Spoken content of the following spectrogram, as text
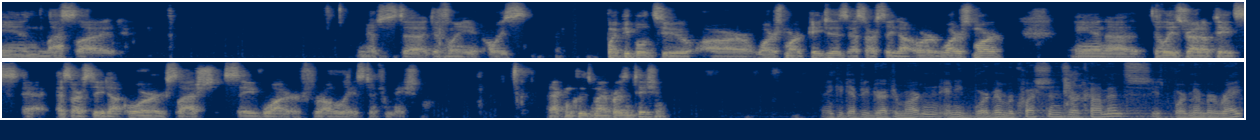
and last slide. You know, just uh, definitely always point people to our WaterSmart pages, src.org WaterSmart, and uh, the latest drought updates at src.org slash save water for all the latest information. That concludes my presentation. Thank you, Deputy Director Martin. Any board member questions or comments? Is Board Member Wright?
